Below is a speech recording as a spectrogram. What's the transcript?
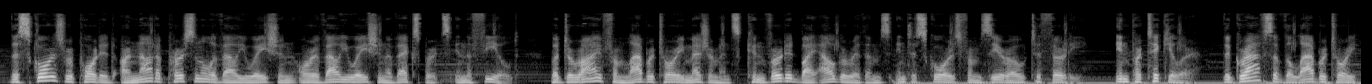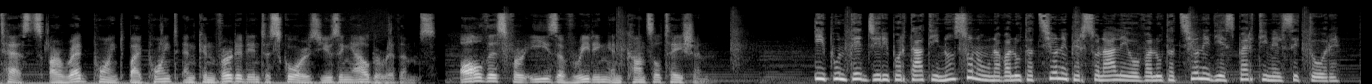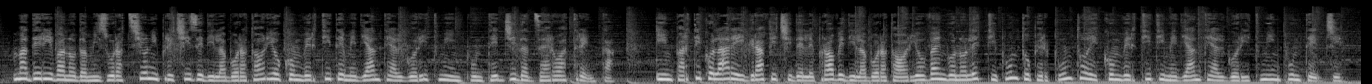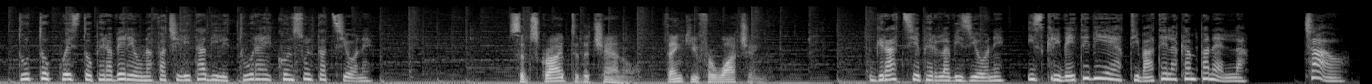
The scores reported are not a personal evaluation or evaluation of experts in the field, but derive from laboratory measurements converted by algorithms into scores from 0 to 30. In particular, the graphs of the laboratory tests are read point by point and converted into scores using algorithms. All this for ease of reading and consultation. I punteggi riportati non sono una valutazione personale o valutazione di esperti nel settore, ma derivano da misurazioni precise di laboratorio convertite mediante algoritmi in punteggi da 0 a 30. In particolare i grafici delle prove di laboratorio vengono letti punto per punto e convertiti mediante algoritmi in punteggi. Tutto questo per avere una facilità di lettura e consultazione. Subscribe to the channel. Thank you for watching. Grazie per la visione, iscrivetevi e attivate la campanella. Ciao!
